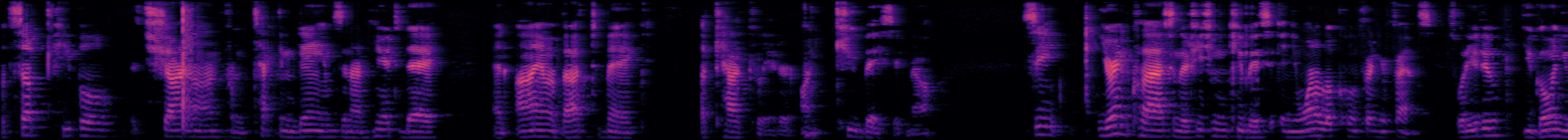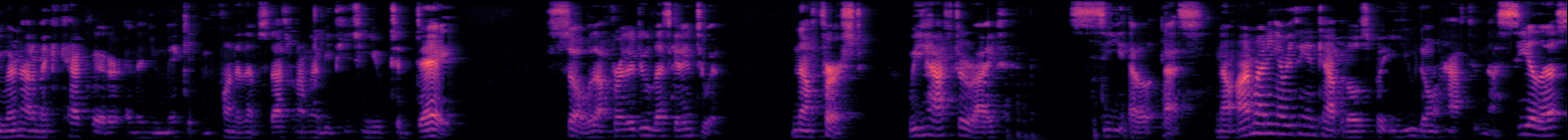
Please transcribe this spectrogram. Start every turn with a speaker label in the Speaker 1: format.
Speaker 1: What's up, people? It's Shayaan from Tekken Games, and I'm here today, and I am about to make a calculator on QBasic now. See, you're in class and they're teaching you QBasic, and you want to look cool in front of your friends. So what do you do? You go and you learn how to make a calculator, and then you make it in front of them. So that's what I'm going to be teaching you today. So without further ado, let's get into it. Now first, we have to write CLS. Now I'm writing everything in capitals, but you don't have to. Now CLS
